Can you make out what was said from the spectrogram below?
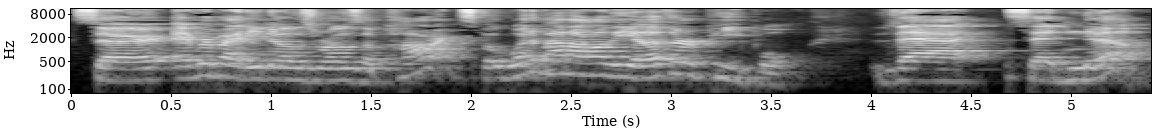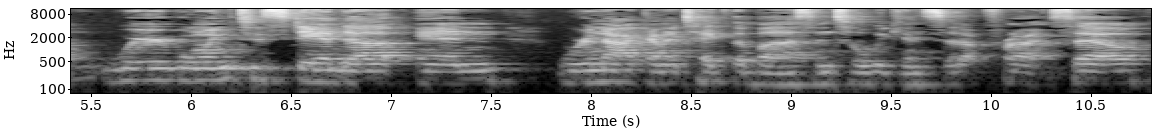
So everybody knows Rosa Parks, but what about all the other people that said, no, we're going to stand up and we're not going to take the bus until we can sit up front. So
